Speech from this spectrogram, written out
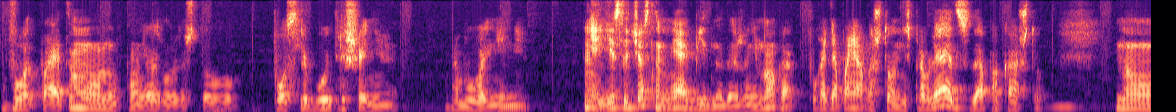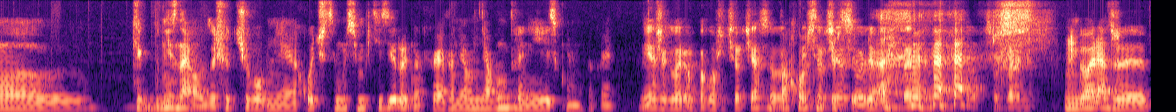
Вот, поэтому, ну, вполне возможно, что после будет решение об увольнении. Не, если честно, мне обидно даже немного, хотя понятно, что он не справляется, да, пока что, но как бы не знаю, за счет чего мне хочется ему симпатизировать, но какая-то у меня, у меня внутренняя есть к нему какая-то. Я же говорю, он похож на Черчесова. Похож на Черчесова. любишь, поэтому все правильно. Говорят же,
